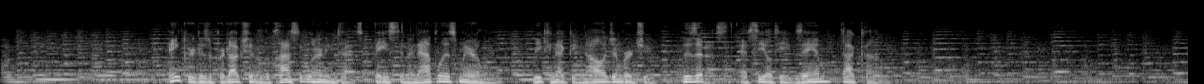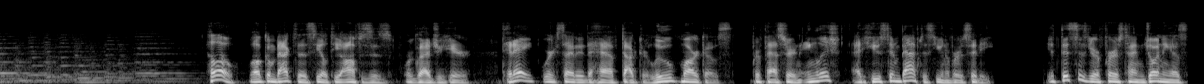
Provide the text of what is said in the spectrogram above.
Anchored is a production of the Classic Learning Test based in Annapolis, Maryland, reconnecting knowledge and virtue. Visit us at cltexam.com. Hello, welcome back to the CLT offices. We're glad you're here. Today, we're excited to have Dr. Lou Markos, professor in English at Houston Baptist University. If this is your first time joining us,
